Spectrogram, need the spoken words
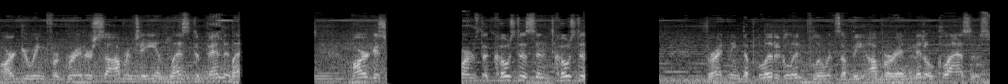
arguing for greater sovereignty and less dependence. Vargas forms the Costas and Costa threatening the political influence of the upper and middle classes.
